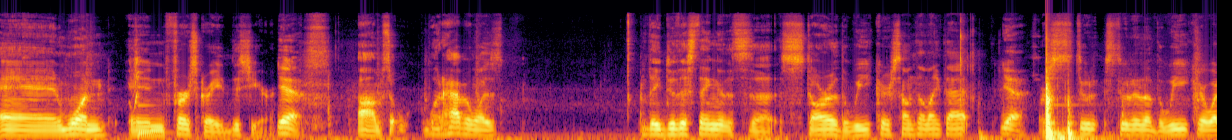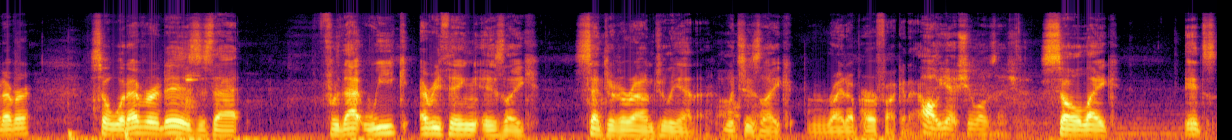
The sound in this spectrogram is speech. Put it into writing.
And one in first grade this year. yeah, Um, so what happened was they do this thing that's the star of the week or something like that, yeah, or student student of the week or whatever. So whatever it is, is that for that week everything is like centered around Juliana, oh, which is like right up her fucking alley. oh yeah, she loves that shit. So like, it's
